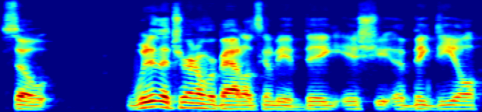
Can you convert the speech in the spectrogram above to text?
so winning the turnover battle is going to be a big issue, a big deal.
